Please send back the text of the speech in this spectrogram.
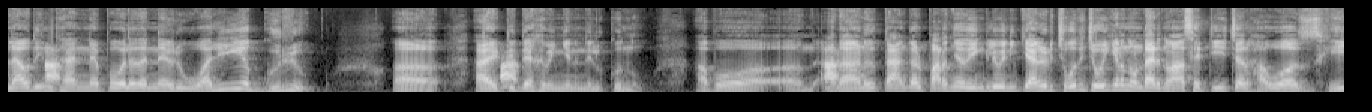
അലാവുദ്ദീൻ ഖാനെ പോലെ തന്നെ ഒരു വലിയ ഗുരു ആയിട്ട് ഇദ്ദേഹം ഇങ്ങനെ നിൽക്കുന്നു. അപ്പോൾ അതാണ് താങ്കൾ പറഞ്ഞത്. എങ്കിലും എനിക്ക് ഞാനൊരു ചോദ്യം ചോദിക്കണമെന്നുണ്ടായിരുന്നു as a teacher how was he?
